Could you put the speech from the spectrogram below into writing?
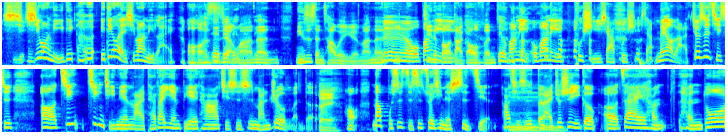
希希望你一定一定会很希望你来。哦，是这样吗？对对那您是审查委员吗？那没有没有我帮你记得帮我打高分。对，我帮你，我帮你 push 一下，push 一下，没有啦，就是其实呃，近近几年来，台大 E EMBA 它其实是蛮热门的啦。对，好、那不是只是最近的事件，它其实本来就是一个、呃，在很很多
